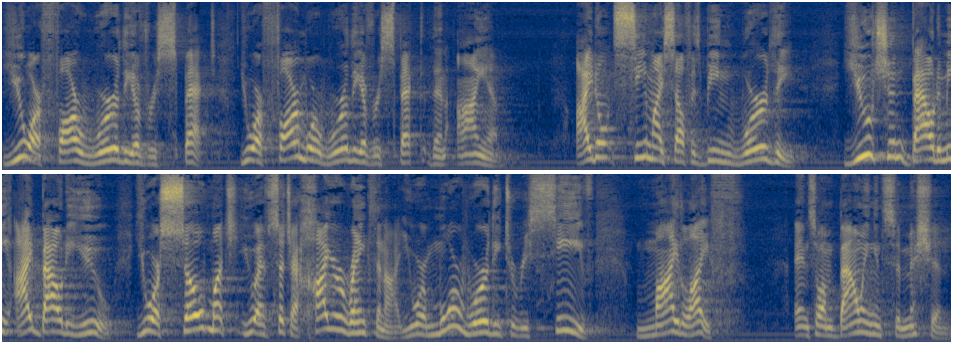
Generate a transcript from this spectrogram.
You are far worthy of respect. You are far more worthy of respect than I am. I don't see myself as being worthy. You shouldn't bow to me. I bow to you. You are so much, you have such a higher rank than I. You are more worthy to receive my life. And so I'm bowing in submission.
